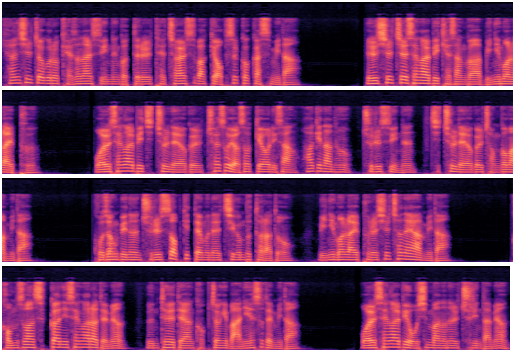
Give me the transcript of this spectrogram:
현실적으로 개선할 수 있는 것들을 대처할 수밖에 없을 것 같습니다. 1. 실질 생활비 계산과 미니멀 라이프 월 생활비 지출 내역을 최소 6개월 이상 확인한 후 줄일 수 있는 지출 내역을 점검합니다. 고정비는 줄일 수 없기 때문에 지금부터라도 미니멀 라이프를 실천해야 합니다. 검소한 습관이 생활화되면 은퇴에 대한 걱정이 많이 해소됩니다. 월 생활비 50만원을 줄인다면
